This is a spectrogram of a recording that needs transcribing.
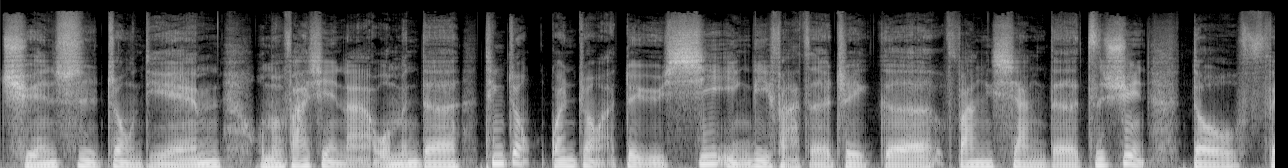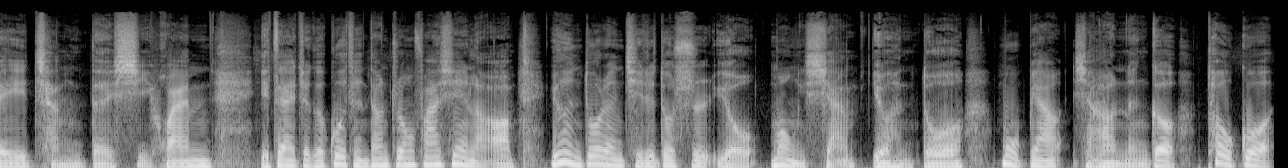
权式重点》，我们发现啊，我们的听众观众啊，对于吸引力法则这个方向的资讯都非常的喜欢。也在这个过程当中发现了啊，有很多人其实都是有梦想，有很多目标，想要能够透过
